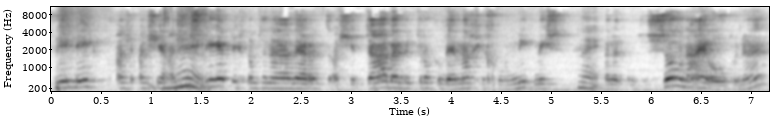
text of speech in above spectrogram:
vind ik. Als, als je, als je leerplichtambtenaar werkt, als je daarbij betrokken bent, mag je gewoon niet missen. Nee. Want het is zo'n eye-opener.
